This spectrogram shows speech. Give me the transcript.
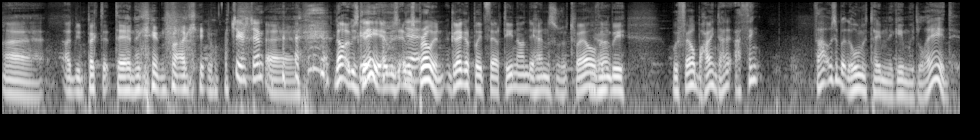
Uh, I'd been picked at 10 again that game. Cheers, Jim. Uh, no, it was great. It was it was brilliant. Gregor played 13, Andy Henderson was at 12, Yeah. and we, we fell behind. I, I think that was about the only time in the game we'd led,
